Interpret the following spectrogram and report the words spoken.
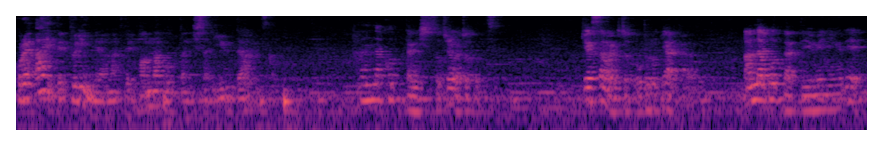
これあえてプリンではなくてパンナコッタにした理由ってあるんですか？パンナコッタにしてそっちの方がちょっとお客様にちょっと驚きあるかなと思ってパンナコッタっていうメニューで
